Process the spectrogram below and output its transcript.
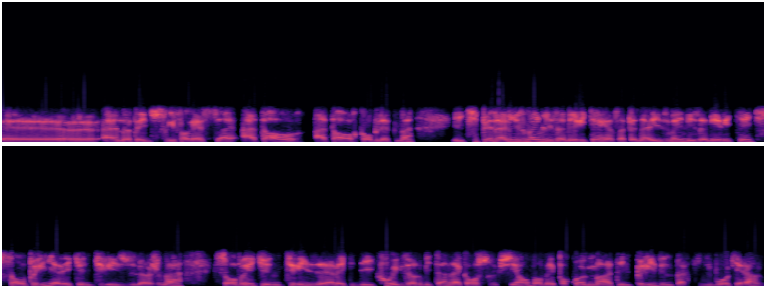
euh, à notre industrie forestière à tort, à tort complètement, et qui pénalisent même les Américains. hein. ça pénalise même les Américains qui sont pris avec une crise du logement, qui sont pris avec une crise avec des coûts exorbitants de la construction. Bon, mais pourquoi augmenter le prix d'une partie du bois qui rentre?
